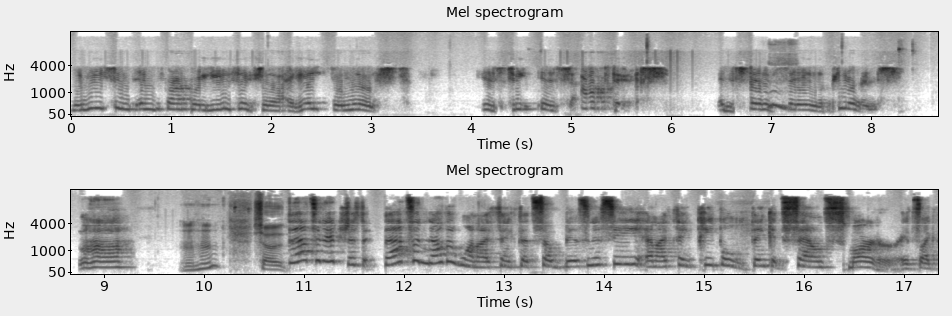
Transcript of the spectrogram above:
the recent improper usage that I hate the most is to, is optics instead of saying appearance. Uh huh. Mm-hmm. So That's an interesting. That's another one I think that's so businessy, and I think people think it sounds smarter. It's like,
